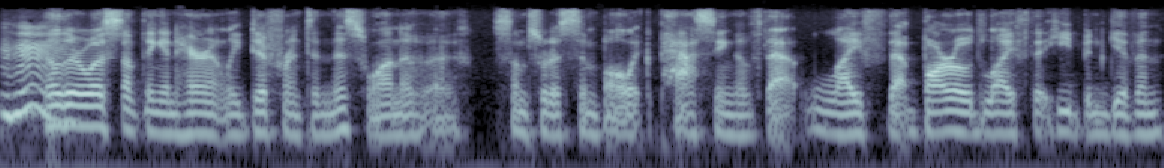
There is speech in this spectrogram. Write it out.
Mhm. Though there was something inherently different in this one, of uh, some sort of symbolic passing of that life, that borrowed life that he'd been given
